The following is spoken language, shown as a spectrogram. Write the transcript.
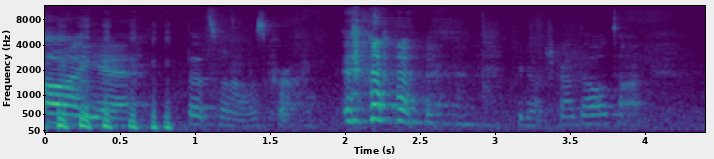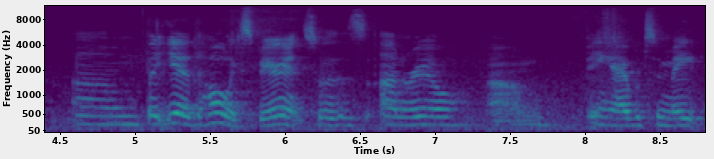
Oh yeah, that's when I was crying. Pretty much cried the whole time. Um, but yeah, the whole experience was unreal. Um, being able to meet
